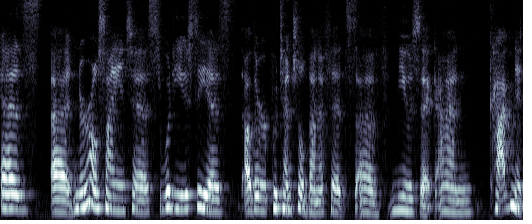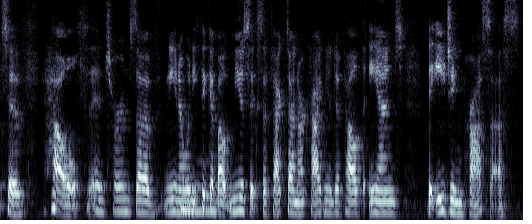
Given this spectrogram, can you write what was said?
as a neuroscientist, what do you see as other potential benefits of music on cognitive health in terms of, you know, when you think mm. about music's effect on our cognitive health and the aging process?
